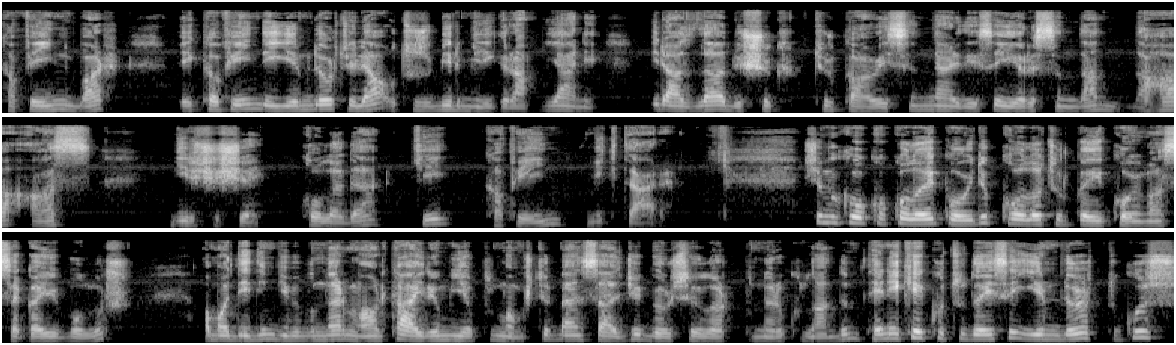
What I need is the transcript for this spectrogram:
kafein var ve kafein de 24 ila 31 miligram. Yani biraz daha düşük. Türk kahvesinin neredeyse yarısından daha az bir şişe kolada ki kafein miktarı. Şimdi Coca-Cola'yı koyduk. Cola Turka'yı koymazsak ayıp olur. Ama dediğim gibi bunlar marka ayrımı yapılmamıştır. Ben sadece görsel olarak bunları kullandım. Teneke kutuda ise 24, 9,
